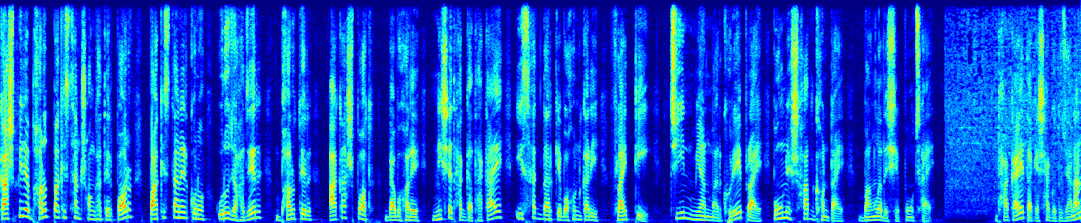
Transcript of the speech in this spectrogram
কাশ্মীরে ভারত পাকিস্তান সংঘাতের পর পাকিস্তানের কোনো উড়োজাহাজের ভারতের আকাশপথ ব্যবহারে নিষেধাজ্ঞা থাকায় ইসাকদারকে বহনকারী ফ্লাইটটি চীন মিয়ানমার ঘুরে প্রায় পৌনে সাত ঘন্টায় বাংলাদেশে পৌঁছায়। ঢাকায় তাকে স্বাগত জানান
